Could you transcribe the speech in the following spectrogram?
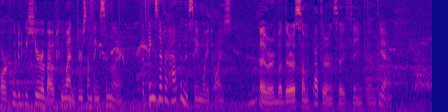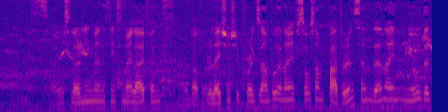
or who did we hear about who went through something similar. But things never happen the same way twice. never but there are some patterns i think and Yeah. so i was learning many things in my life and about relationship for example and i saw some patterns and then i knew that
